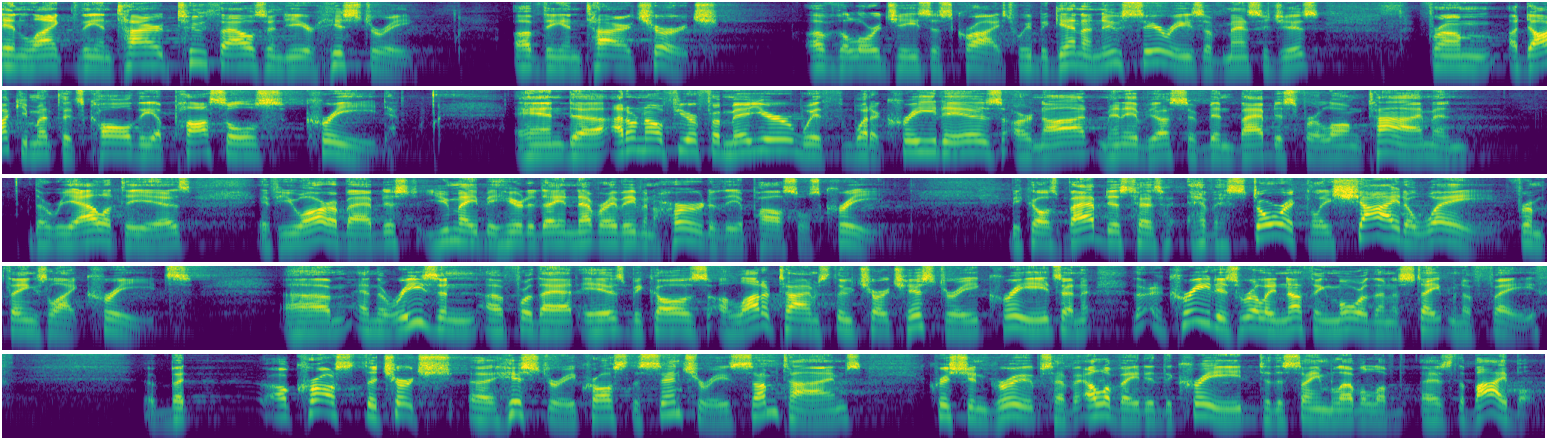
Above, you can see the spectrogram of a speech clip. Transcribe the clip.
in like the entire 2,000 year history of the entire church of the Lord Jesus Christ. We begin a new series of messages from a document that's called the Apostles' Creed. And uh, I don't know if you're familiar with what a creed is or not. Many of us have been Baptists for a long time, and the reality is, if you are a Baptist, you may be here today and never have even heard of the Apostles' Creed because Baptists has, have historically shied away from things like creeds. Um, and the reason uh, for that is because a lot of times through church history, creeds, and a creed is really nothing more than a statement of faith. But across the church uh, history, across the centuries, sometimes Christian groups have elevated the creed to the same level of, as the Bible.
